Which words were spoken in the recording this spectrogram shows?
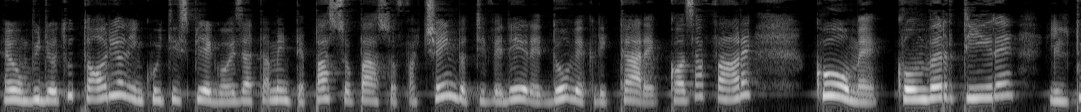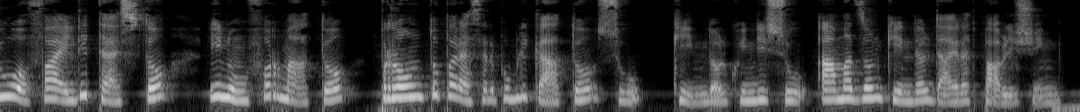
È un video tutorial in cui ti spiego esattamente passo passo facendoti vedere dove cliccare cosa fare, come convertire il tuo file di testo in un formato pronto per essere pubblicato su Kindle, quindi su Amazon Kindle Direct Publishing.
